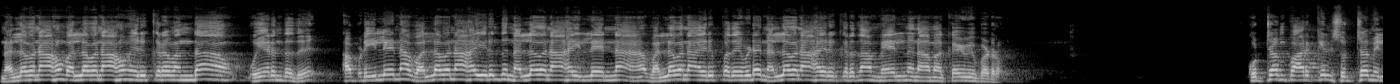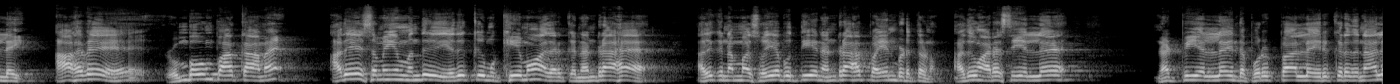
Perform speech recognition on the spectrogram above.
நல்லவனாகவும் வல்லவனாகவும் இருக்கிறவன் தான் உயர்ந்தது. அப்படி இல்லைன்னா வல்லவனாக இருந்து நல்லவனாக இல்லைன்னா வல்லவனாக இருப்பதை விட நல்லவனாக இருக்கிறது தான் மேல்னு நாம் கேள்விப்படுறோம். குற்றம் பார்க்கில் சுற்றம் இல்லை. ஆகவே ரொம்பவும் பார்க்காம அதே சமயம் வந்து எதுக்கு முக்கியமோ அதற்கு நன்றாக அதுக்கு நம்ம சுய புத்தியை நன்றாக பயன்படுத்தணும். அதுவும் அரசியலில் நட்பியலில் இந்த பொருட்பாலில் இருக்கிறதுனால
